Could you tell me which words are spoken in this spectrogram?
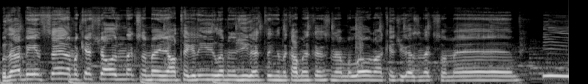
With that being said, I'm gonna catch y'all in the next one, man. Y'all take it easy. Let me know what you guys think in the comment section down below, and I'll catch you guys in the next one, man. Peace.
